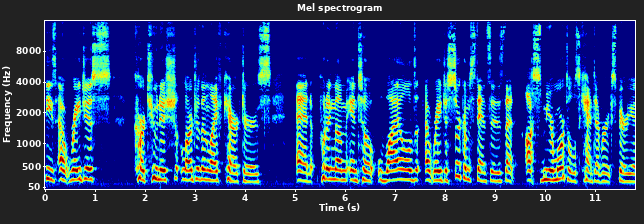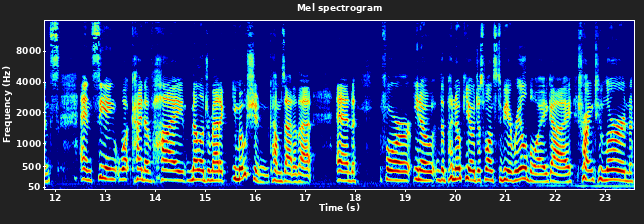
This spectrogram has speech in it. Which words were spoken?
these outrageous, cartoonish, larger than life characters and putting them into wild, outrageous circumstances that us mere mortals can't ever experience, and seeing what kind of high melodramatic emotion comes out of that. And for, you know, the Pinocchio just wants to be a real boy guy trying to learn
